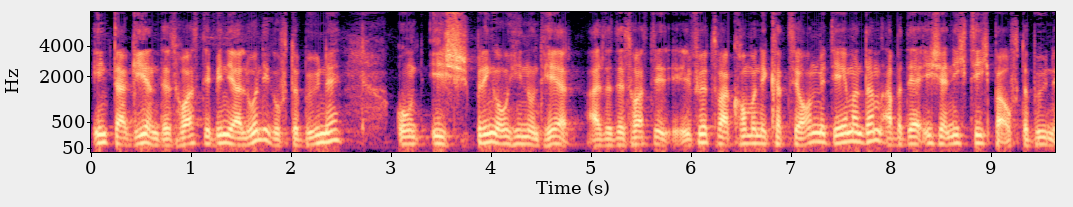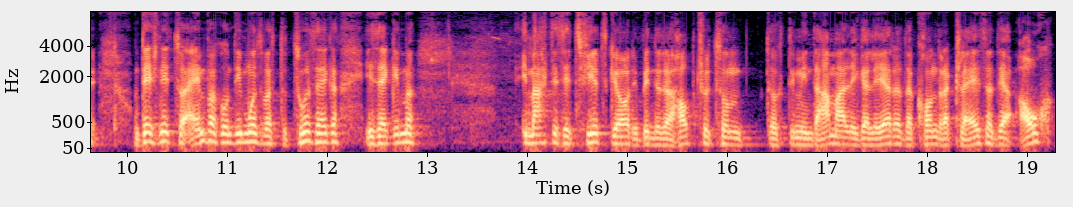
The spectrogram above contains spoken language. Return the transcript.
interagieren. Das heißt, ich bin ja alleinig auf der Bühne und ich springe auch hin und her. Also das heißt, ich führe zwar Kommunikation mit jemandem, aber der ist ja nicht sichtbar auf der Bühne. Und das ist nicht so einfach und ich muss was dazu sagen. Ich sage immer, ich mache das jetzt 40 Jahre. Ich bin ja der Hauptschutz durch mein damaliger Lehrer, der Konrad Kleiser, der auch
